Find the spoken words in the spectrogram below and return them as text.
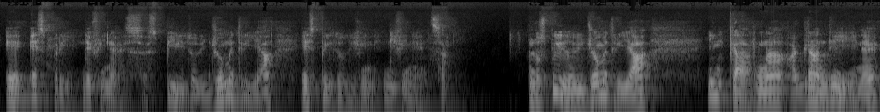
e esprit de finesse, spirito di geometria e spirito di, fin- di finezza. Lo spirito di geometria incarna a grandi linee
